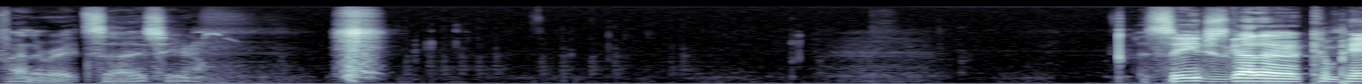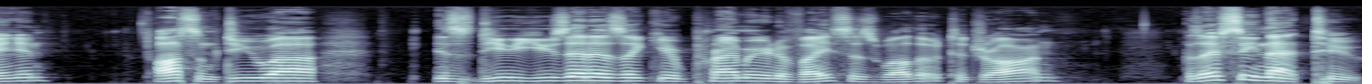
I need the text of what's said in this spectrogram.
Find the right size here. Sage has got a companion. Awesome. Do you uh is do you use that as like your primary device as well though to draw on? Because I've seen that too,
